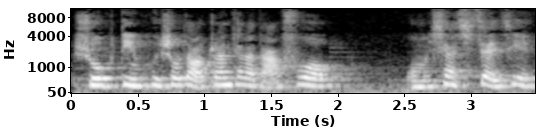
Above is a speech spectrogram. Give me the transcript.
说不定会收到专家的答复哦。我们下期再见。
